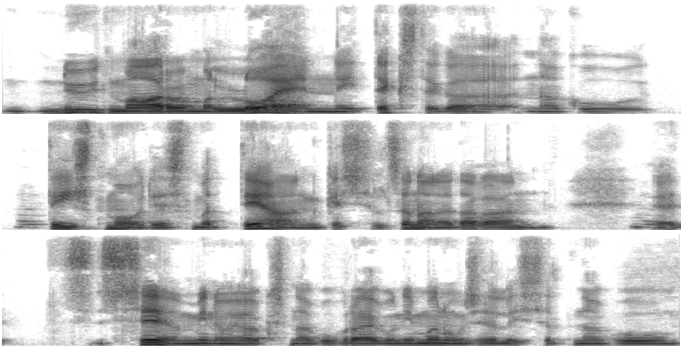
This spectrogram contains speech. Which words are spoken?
nüüd ma arvan, ma loen neid tekste ka nagu teistmoodi, sest ma tean, kes seal sõnade taga on. et see on minu jaoks nagu praegu nii mõnus ja lihtsalt nagu.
